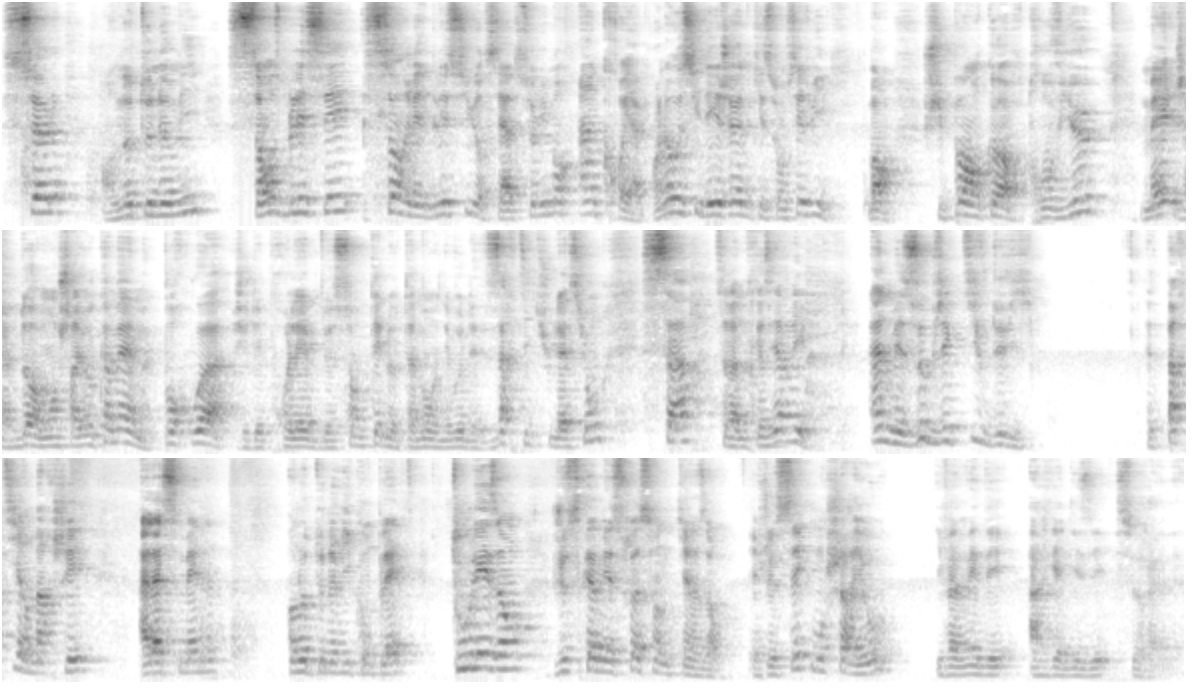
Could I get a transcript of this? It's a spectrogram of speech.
seul en autonomie, sans se blesser, sans rêver de blessure. C'est absolument incroyable. On a aussi des jeunes qui sont séduits. Bon, je suis pas encore trop vieux, mais j'adore mon chariot quand même. Pourquoi J'ai des problèmes de santé, notamment au niveau des articulations? Ça, ça va me préserver. Un de mes objectifs de vie, c'est de partir marcher à la semaine en autonomie complète, tous les ans, jusqu'à mes 75 ans. Et je sais que mon chariot, il va m'aider à réaliser ce rêve.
